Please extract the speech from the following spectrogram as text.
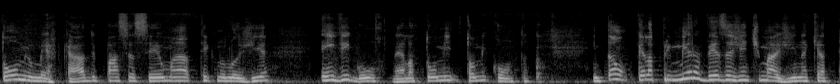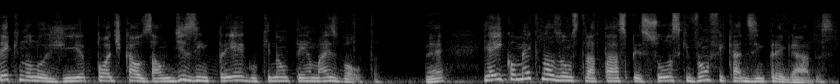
tome o mercado e passe a ser uma tecnologia em vigor, né? ela tome, tome conta. Então, pela primeira vez a gente imagina que a tecnologia pode causar um desemprego que não tenha mais volta, né? E aí, como é que nós vamos tratar as pessoas que vão ficar desempregadas?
